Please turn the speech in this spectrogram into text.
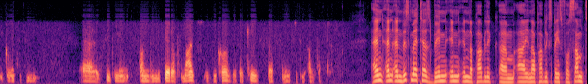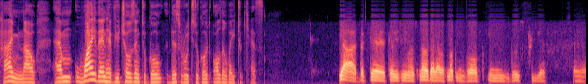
we're going to be uh, sitting on the 3rd of March is because there's a case that needs to be answered. And, and and this matter has been in in the public um uh, in our public space for some time now. Um, why then have you chosen to go this route to go all the way to CAS? Yeah, but uh, Teresa, you must know that I was not involved in those previous uh,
